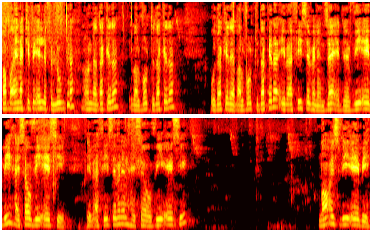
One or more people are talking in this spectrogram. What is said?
طبق هنا KVL في ال loop ده؟ قلنا ده كده يبقى الفولت ده كده وده كده يبقى الفولت ده كده يبقى في 7 زائد في اي بي هيساوي في اي سي يبقى في 7 هيساوي في اي سي ناقص في اي بي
